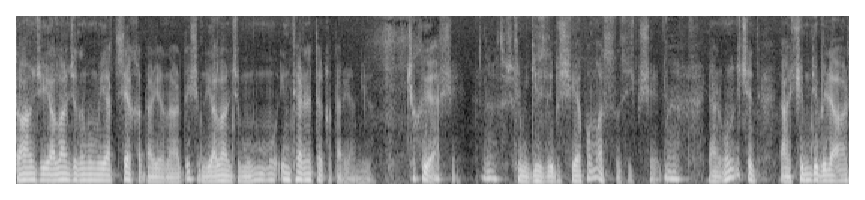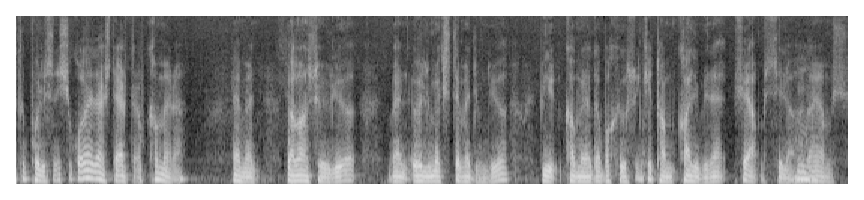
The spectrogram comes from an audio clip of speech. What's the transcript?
daha önce yalancının mumu yatsıya kadar yanardı. Şimdi yalancı mumu internete kadar yanıyor. Çıkıyor her şey. Evet hocam. Şimdi gizli bir şey yapamazsınız hiçbir şeyde. Evet. Yani onun için yani şimdi bile artık polisin işi kolaylaştı. Her taraf kamera. Hemen yalan söylüyor. Ben öldürmek istemedim diyor. Bir kamerada bakıyorsun ki tam kalbine şey yapmış silahı dayamış.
